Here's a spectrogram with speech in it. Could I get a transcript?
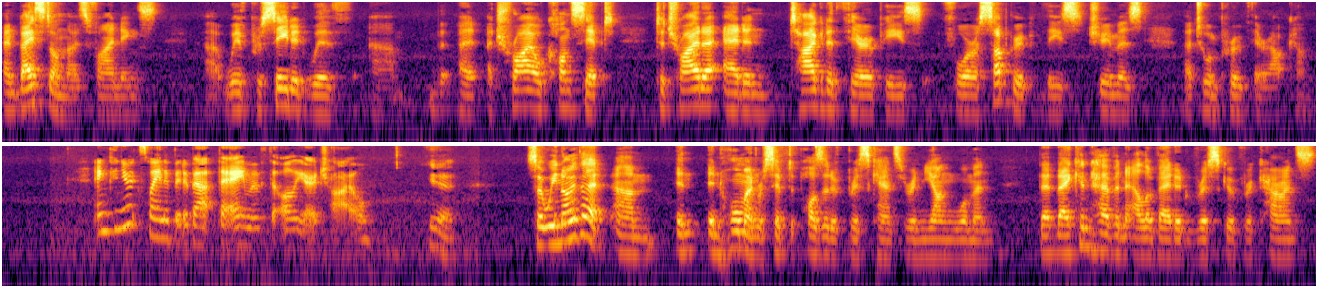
And based on those findings, uh, we've proceeded with um, a, a, trial concept to try to add in targeted therapies for a subgroup of these tumours uh, to improve their outcome. And can you explain a bit about the aim of the OLIO trial? Yeah. So we know that um, in, in hormone receptor positive breast cancer in young women, that they can have an elevated risk of recurrence,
